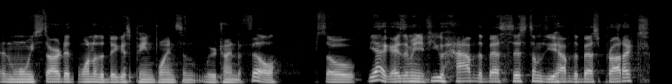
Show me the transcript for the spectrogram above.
And when we started, one of the biggest pain points and we were trying to fill. So, yeah, guys, I mean, if you have the best systems, you have the best product,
